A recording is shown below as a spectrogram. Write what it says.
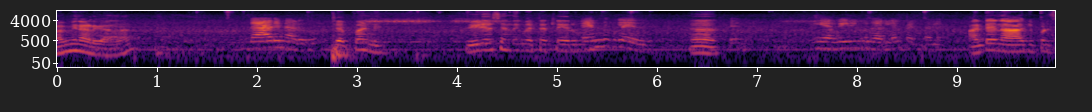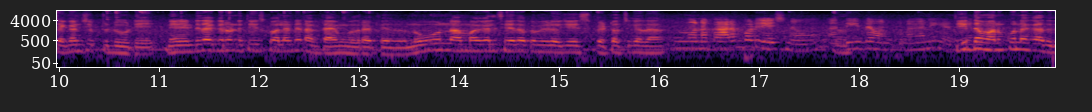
మమ్మీని అడుగు. చెప్పండి. వీడియోస్ ఎందుకు పెట్టట్లేరు? ఎందుకు లేదు. ఆ, ఇక వీలు కుదరలే పెట్టలే. అంటే నాకు ఇప్పుడు సెకండ్ షిఫ్ట్ డ్యూటీ నేను ఇంటి దగ్గర ఉండి తీసుకోవాలంటే నాకు టైం కుదరట్లేదు. నువ్వు నా అమ్మ కలిసి ఏదో ఒక వీడియో చేసి పెట్టొచ్చు కదా. మొన్న కారం పొడి చేసినాము అది తీద్దాం అనుకున్నా కానీ తీద్దాం అనుకున్నా కాదు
